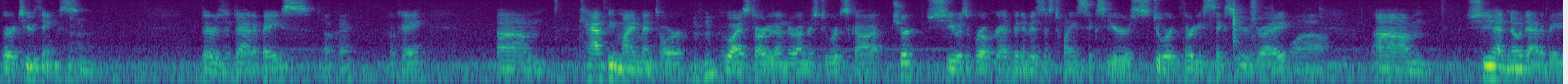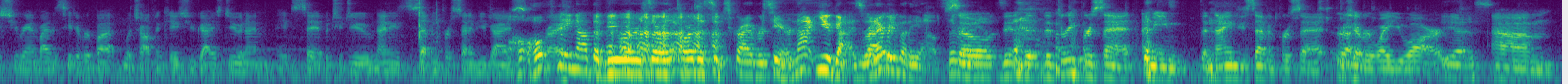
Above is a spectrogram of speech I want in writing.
there are two things. Mhm. There's a database. Okay. Okay. Um, Kathy, my mentor, Mhm. who I started under under Stuart Scott. Sure. She was a broker, had been in business 26 years. Stuart, 36 years, right? Wow. Um, she had no database. She ran by the seat of her butt, which often case you guys do, and I hate to say it, but you do. 97% of you guys. Ho- Hopefully right? not the viewers or, or the subscribers here. Not you guys, but Right. everybody else. So everybody the, the, the 3%, I mean, the 97%, Right. whichever way you are. else. Yes. Um,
